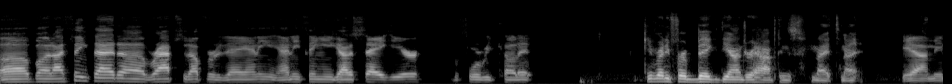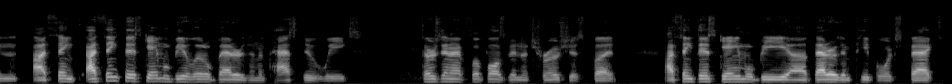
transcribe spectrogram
Uh, but I think that uh, wraps it up for today. Any anything you got to say here before we cut it? Get ready for a big DeAndre Hopkins night tonight. Yeah, I mean, I think I think this game will be a little better than the past two weeks. Thursday night football has been atrocious, but I think this game will be uh, better than people expect.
